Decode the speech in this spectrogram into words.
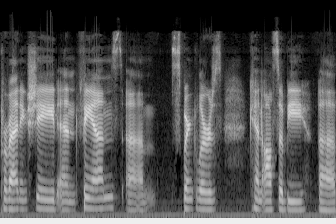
providing shade and fans, um, sprinklers can also be uh,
